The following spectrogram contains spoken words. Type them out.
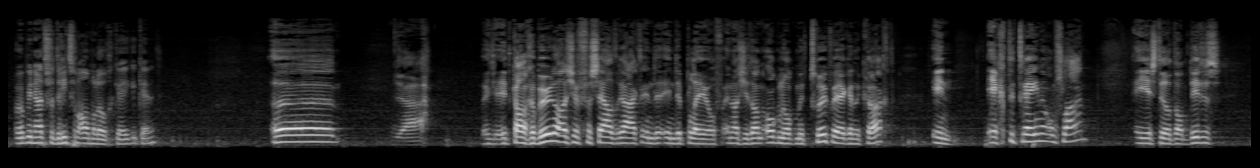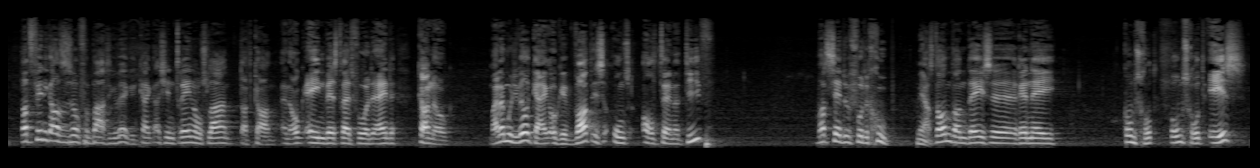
Heb je naar het verdriet van Almelo gekeken, Kenneth? Uh, ja... Weet je, het kan gebeuren als je verzeild raakt in de, in de play-off. En als je dan ook nog met terugwerkende kracht in echte trainer omslaan. En je stelt dan, dit is... Dat vind ik altijd zo verbazingwekkend. Kijk, als je een trainer omslaat, dat kan. En ook één wedstrijd voor het einde, kan ook. Maar dan moet je wel kijken, oké, okay, wat is ons alternatief? Wat zetten we voor de groep? Ja. Als dan, dan deze René... Komschot. Komschot is...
